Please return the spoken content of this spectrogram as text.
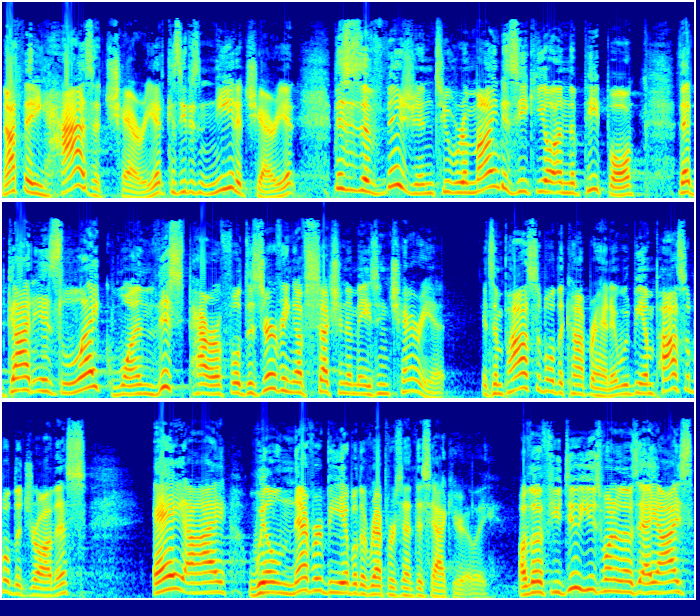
not that he has a chariot, because he doesn't need a chariot. This is a vision to remind Ezekiel and the people that God is like one this powerful, deserving of such an amazing chariot. It's impossible to comprehend. It would be impossible to draw this. AI will never be able to represent this accurately. Although, if you do use one of those AIs,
